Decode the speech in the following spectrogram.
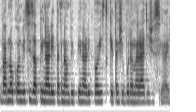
varnou konvici zapínali, tak nám vypínali pojistky, takže budeme rádi, že si jej.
